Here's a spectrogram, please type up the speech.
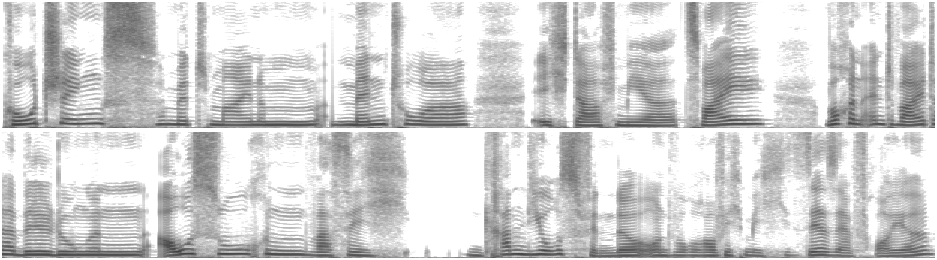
Coachings mit meinem Mentor. Ich darf mir zwei Wochenendweiterbildungen aussuchen, was ich grandios finde und worauf ich mich sehr, sehr freue.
